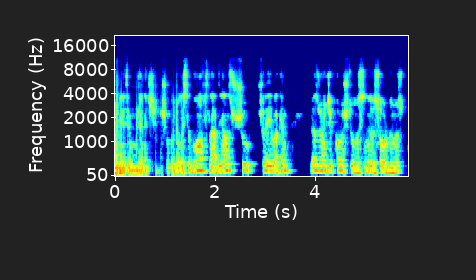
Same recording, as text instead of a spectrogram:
milletin üzerine çıkmış oluyor. Dolayısıyla bu haftalarda yalnız şu şuraya bakın. Biraz önce konuştuğumuz, sizin de sorduğunuz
